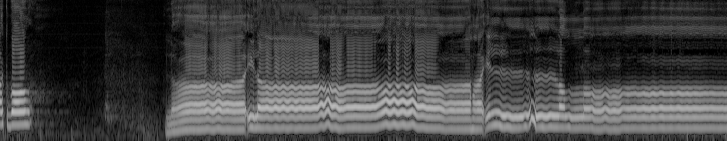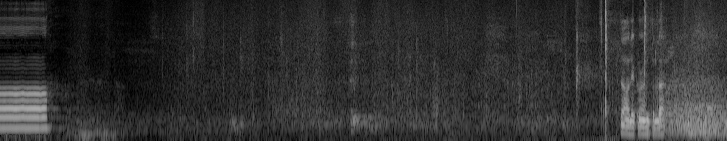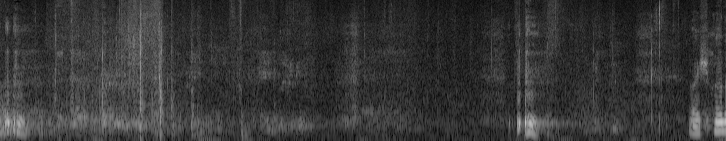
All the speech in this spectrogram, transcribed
الله أكبر لا إله إلا الله السلام علیکم ورحمۃ اللہ أشهد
